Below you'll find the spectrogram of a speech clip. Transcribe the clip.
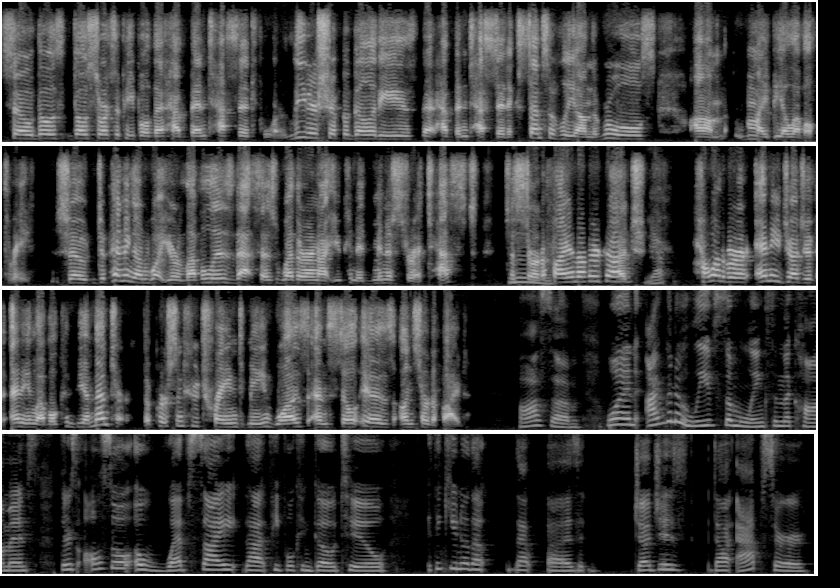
So those those sorts of people that have been tested for leadership abilities, that have been tested extensively on the rules, um, might be a level three. So depending on what your level is, that says whether or not you can administer a test to mm. certify another judge. Yep. However, any judge of any level can be a mentor. The person who trained me was and still is uncertified. Awesome. One, I'm going to leave some links in the comments. There's also a website that people can go to. I think you know that that uh, is it judges.apps or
